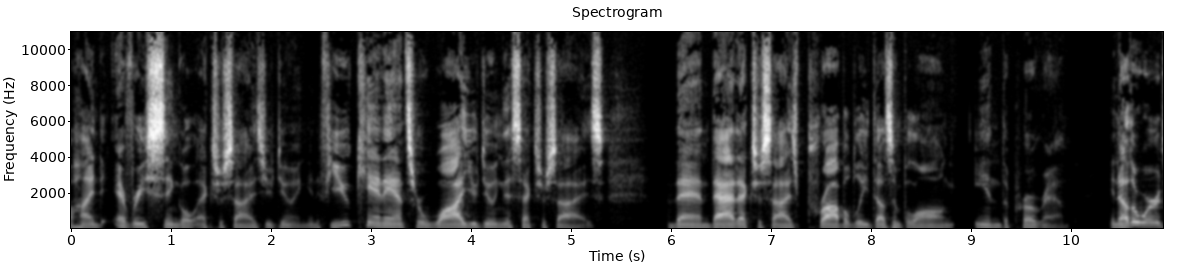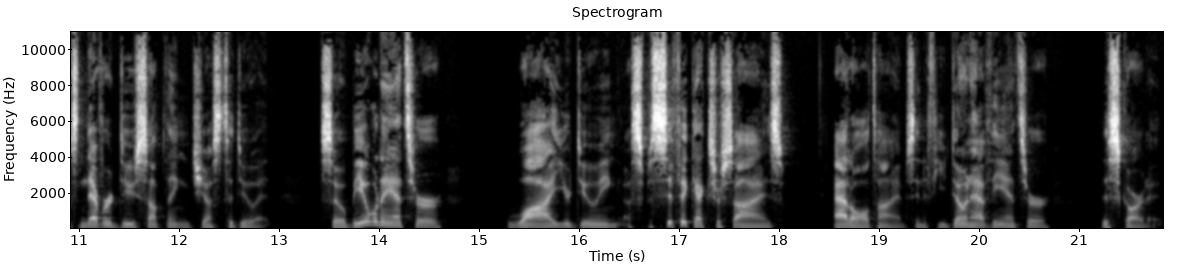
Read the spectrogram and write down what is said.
behind every single exercise you're doing. And if you can't answer why you're doing this exercise, then that exercise probably doesn't belong in the program. In other words, never do something just to do it. So be able to answer why you're doing a specific exercise at all times. And if you don't have the answer, discard it.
